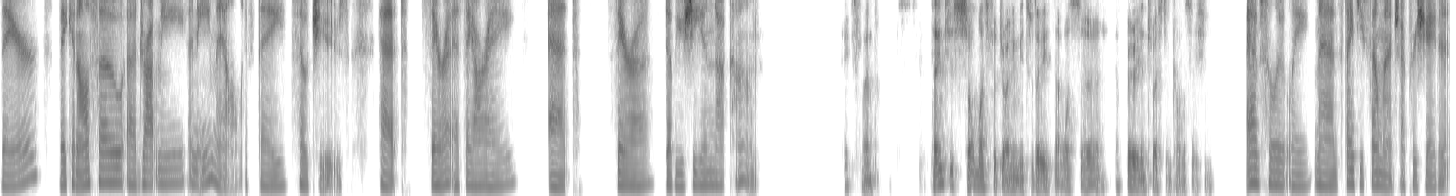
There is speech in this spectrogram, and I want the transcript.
there. They can also uh, drop me an email if they so choose at Sarah, S A R A, at sarahwsheehan.com. Excellent. Thank you so much for joining me today. That was a, a very interesting conversation. Absolutely, Mads. Thank you so much. I appreciate it.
